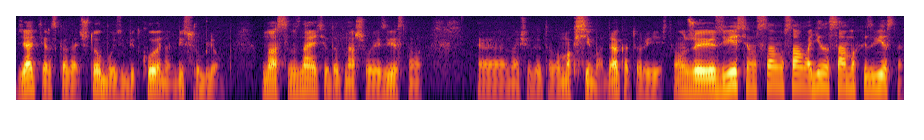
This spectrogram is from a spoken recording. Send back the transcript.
взять и рассказать, что будет с биткоином и с рублем. У нас, вы знаете, вот от нашего известного, э, значит, этого Максима, да, который есть. Он же известен, сам, сам один из самых известных.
